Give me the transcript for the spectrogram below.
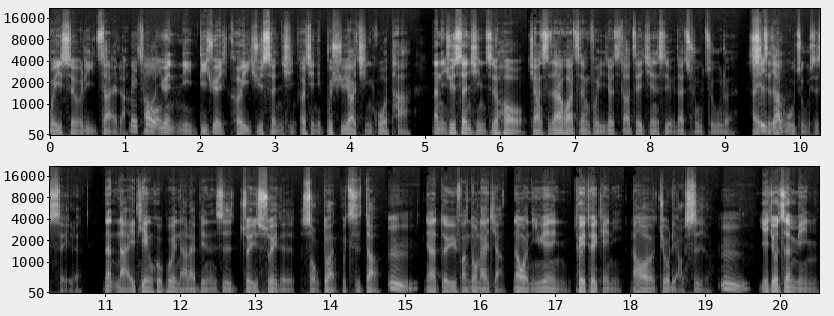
威慑力在啦。没错哦因为你的确可以去申请，而且你不需要经过他。那你去申请之后，讲实在话，政府也就知道这间是有在出租了，他也知道屋主是谁了。那哪一天会不会拿来变成是追税的手段？不知道。嗯那对于房东来讲，那我宁愿退退给你，然后就了事了。嗯，也就证明，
